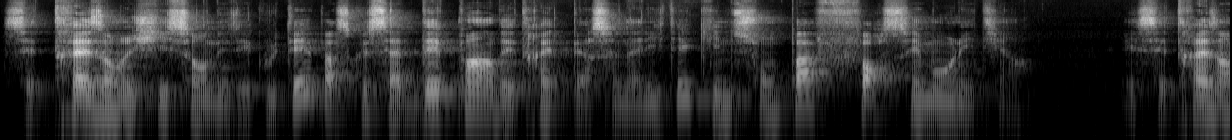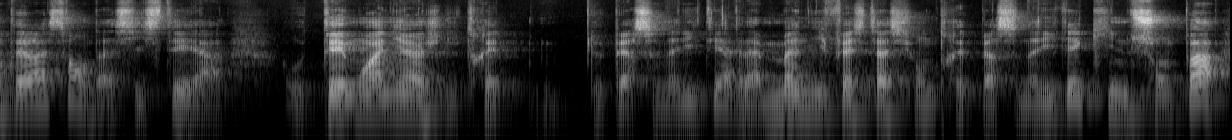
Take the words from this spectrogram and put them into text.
C'est très enrichissant de les écouter parce que ça dépeint des traits de personnalité qui ne sont pas forcément les tiens. Et c'est très intéressant d'assister au témoignage de traits de personnalité, à la manifestation de traits de personnalité qui ne sont pas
